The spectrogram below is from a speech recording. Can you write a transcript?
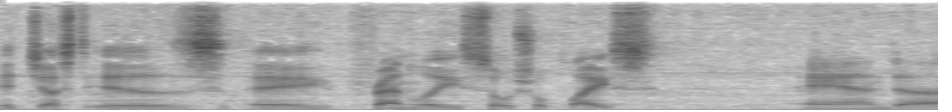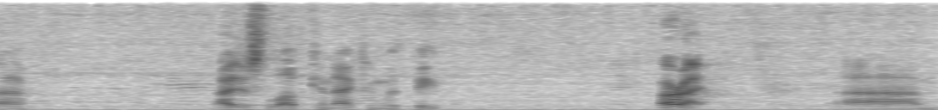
it just is a friendly, social place, and uh, I just love connecting with people. All right, um,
